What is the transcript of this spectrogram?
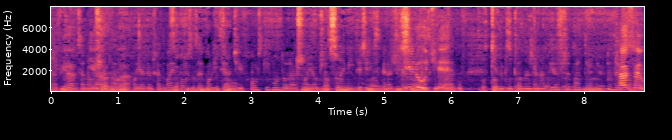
że wkrótce na Przerwę. pojawią się dwaj polscy policjanci w polskich mundurach mają przez co najmniej tydzień wspierać I ludzie, bo to że na pierwszy patrol czasem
